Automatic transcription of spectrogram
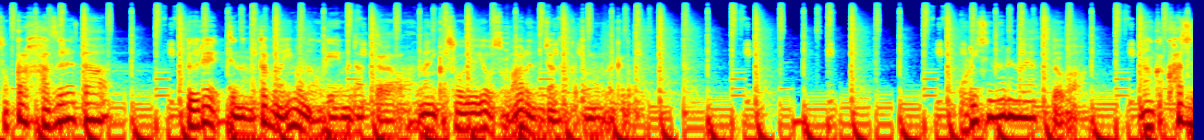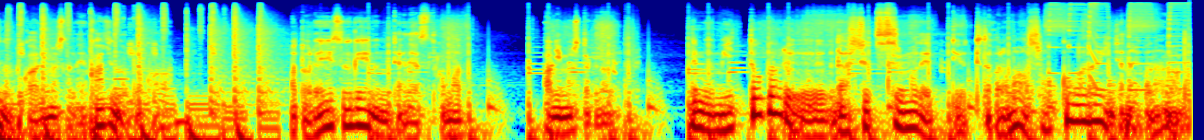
そこから外れたプレイっていうのも多分今のゲームだったら何かそういう要素もあるんじゃないかと思うんだけど。オリジナルのやつではなんかカジノとかありましたね。カジノとかあとレースゲームみたいなやつとかもあありましたけどね。でもミッドガル脱出するまでって言ってたからまあそこはないんじゃないかなまだ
